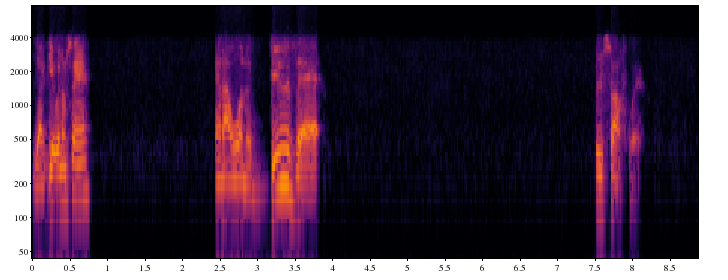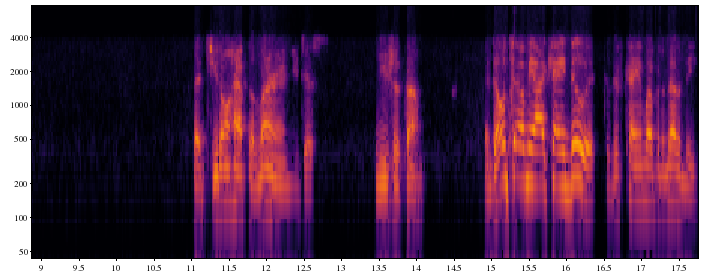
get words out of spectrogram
Y'all get what I'm saying? And I want to do that through software that you don't have to learn, you just use your thumb. And don't tell me I can't do it, because this came up in another meeting.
